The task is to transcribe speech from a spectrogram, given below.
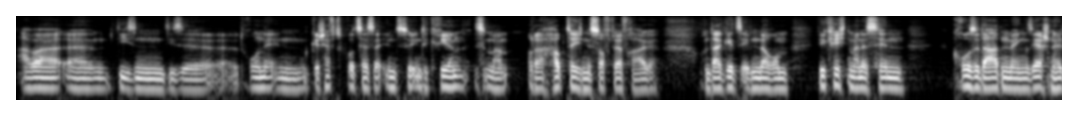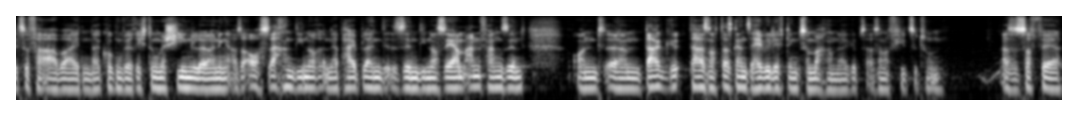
aber äh, diesen, diese Drohne in Geschäftsprozesse in, zu integrieren, ist immer oder hauptsächlich eine Softwarefrage. Und da geht es eben darum, wie kriegt man es hin, große Datenmengen sehr schnell zu verarbeiten. Da gucken wir Richtung Machine Learning, also auch Sachen, die noch in der Pipeline sind, die noch sehr am Anfang sind. Und ähm, da, da ist noch das ganze Heavy Lifting zu machen, da gibt es also noch viel zu tun. Also Software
